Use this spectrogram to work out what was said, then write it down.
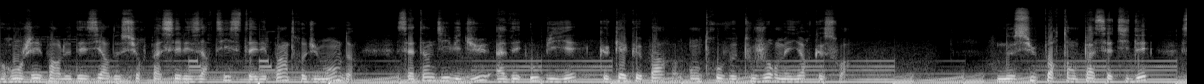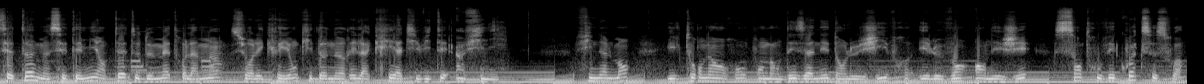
rongé par le désir de surpasser les artistes et les peintres du monde. Cet individu avait oublié que quelque part on trouve toujours meilleur que soi. Ne supportant pas cette idée, cet homme s'était mis en tête de mettre la main sur les crayons qui donneraient la créativité infinie. Finalement, il tourna en rond pendant des années dans le givre et le vent enneigé sans trouver quoi que ce soit.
